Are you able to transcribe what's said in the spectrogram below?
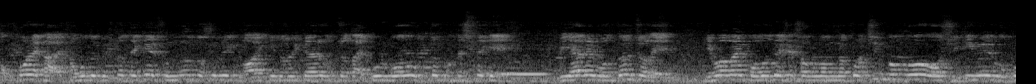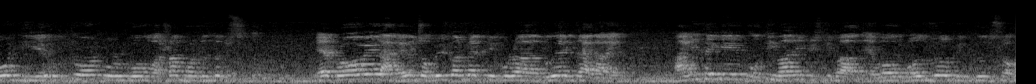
অক্ষরেখায় সমুদ্রপৃষ্ঠ থেকে শূন্য দশমিক নয় কিলোমিটার উচ্চতায় পূর্ব উত্তরপ্রদেশ থেকে বিহারের মধ্যাঞ্চলে হিমালয় পদদেশে সংলগ্ন পশ্চিমবঙ্গ ও সিকিমের উপর দিয়ে উত্তর, পূর্ব আসাম পর্যন্ত বিস্তৃত। এর প্রভাবে আগামী চব্বিশ ঘন্টায় ত্রিপুরা দু এক জায়গায় আগে থেকে অতি ভারী বৃষ্টিপাত এবং বজ্র বিদ্যুৎ সহ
